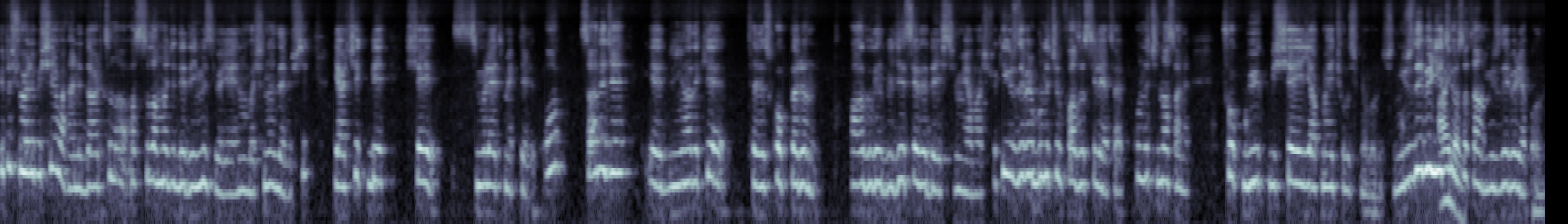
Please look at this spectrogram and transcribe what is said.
Bir de şöyle bir şey var. Hani Dart'ın asıl amacı dediğimiz gibi yayının başında demiştik. Gerçek bir şey simüle etmek değil. O sadece e, dünyadaki teleskopların algılayabileceği seviyede değiştirmeyi amaçlıyor ki yüzde bir bunun için fazlasıyla yeter. Onun için nasıl hani çok büyük bir şey yapmaya çalışmıyor bunun için. Yüzde bir yetiyorsa tamam yüzde bir yapalım.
